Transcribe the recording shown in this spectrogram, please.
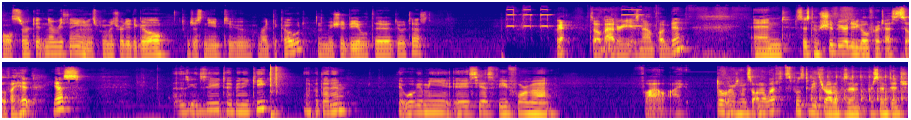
whole circuit and everything and it's pretty much ready to go. I just need to write the code and we should be able to do a test. Okay, so battery is now plugged in and system should be ready to go for a test. So if I hit yes, as you can see, type any key, and put that in, it will give me a CSV format file. I don't understand. So on the left, it's supposed to be throttle percent percentage,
